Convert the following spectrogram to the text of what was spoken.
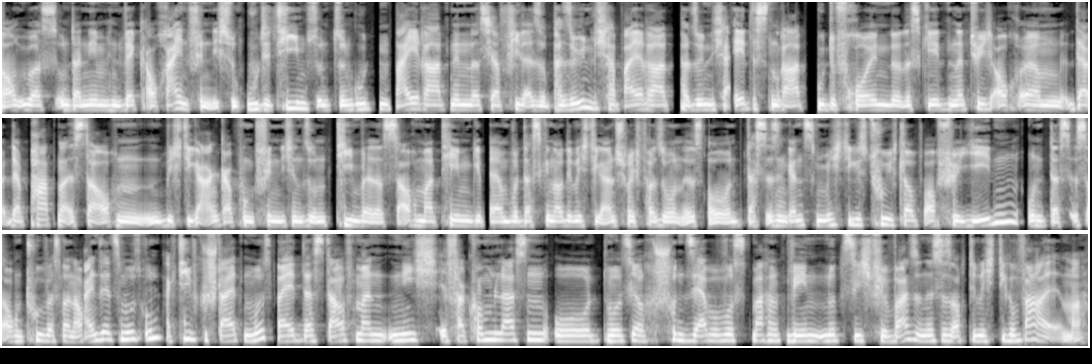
Raum übers Unternehmen hinweg auch rein, finde ich. So gute Teams und so einen guten Beirat nennen das ja viel. Also persönlicher Beirat, persönlicher Ältestenrat, gute Freunde. Das geht natürlich auch, ähm, der, der Partner ist da auch ein, ein wichtiger Ankerpunkt, finde ich, in so einem Team, weil es auch immer Themen gibt, ähm, wo das genau die richtige Ansprechperson ist. Und das ist ein ganz mächtiges Tool, ich glaube, auch für jeden. Und das ist auch ein Tool, was man auch einsetzen muss und aktiv gestalten muss, weil das darf man nicht verkommen lassen und muss sich auch schon sehr bewusst machen, wen nutze ich für was und ist es auch die richtige Wahl immer.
